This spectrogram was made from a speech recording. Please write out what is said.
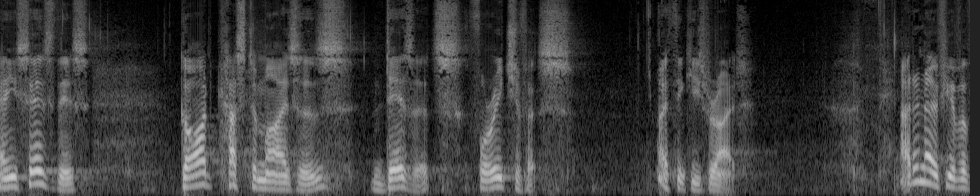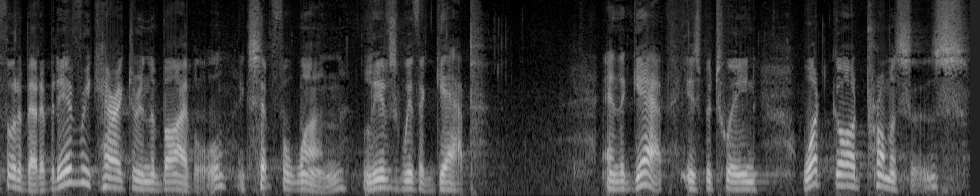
And he says this God customizes deserts for each of us. I think he's right. I don't know if you ever thought about it, but every character in the Bible, except for one, lives with a gap. And the gap is between what God promises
